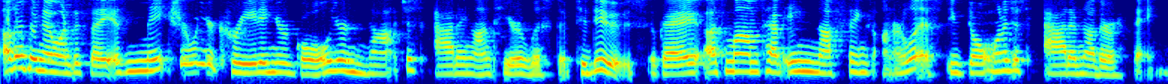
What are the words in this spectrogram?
other thing I wanted to say is make sure when you're creating your goal, you're not just adding onto your list of to dos. Okay. Us moms have enough things on our list. You don't want to just add another thing.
